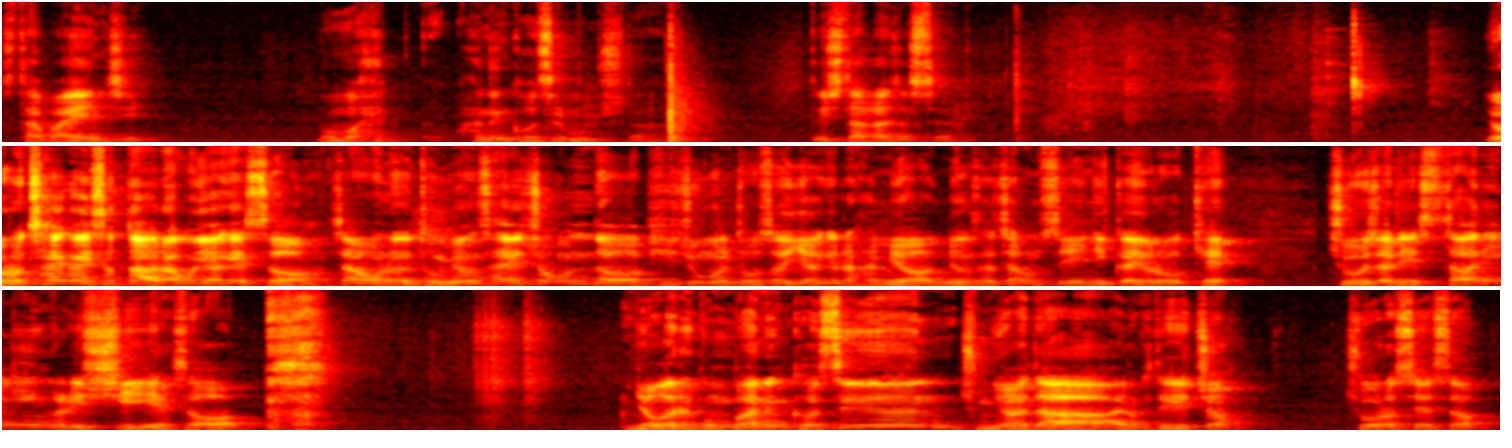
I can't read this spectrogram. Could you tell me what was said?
stop ing. 뭐뭐 해- 하는 것을 멈추다. 뜻이 달라졌어요. 이런 차이가 있었다라고 이야기했어. 자, 오늘 동명사에 조금 더 비중을 둬서 이야기를 하면 명사처럼 쓰이니까 이렇게 주어 자리 studying English에서 영어를 공부하는 것은 중요하다 이렇게 되겠죠? 주어로 쓰여서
